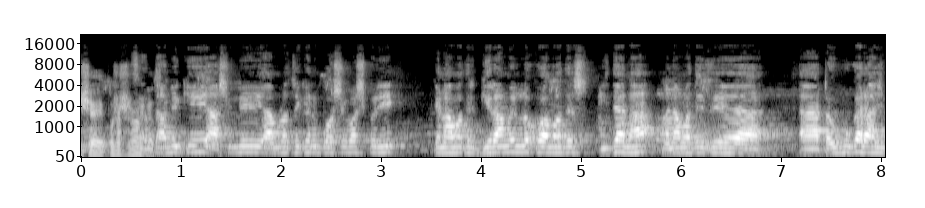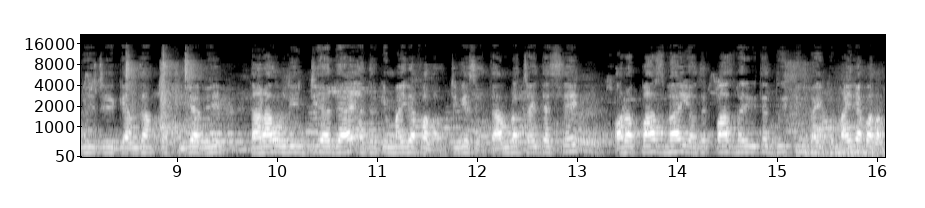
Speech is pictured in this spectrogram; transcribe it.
বিষয়ে প্রশাসনের কাছে? তবে কি আসলে আমরা যেখানে বসবাস করি কেন আমাদের গ্রামের লোক আমাদের ইদা না? মানে আমাদের যে একটা উপকার আসবে, যে গ্যাঞ্জামটা ফিরাবে, তারাও লিড দিয়া দেয়, এদেরকে মাইরা ফালাও, ঠিক আছে? তা আমরা চাইতেছি ওরা পাঁচ ভাই, ওদের পাঁচ ভাই ভিতরে দুই, তিন ভাইকে মাইরা ফালাও।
